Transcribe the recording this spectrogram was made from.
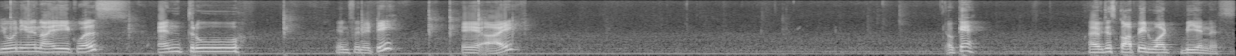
union i equals n through infinity a i Okay. I have just copied what B n is.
